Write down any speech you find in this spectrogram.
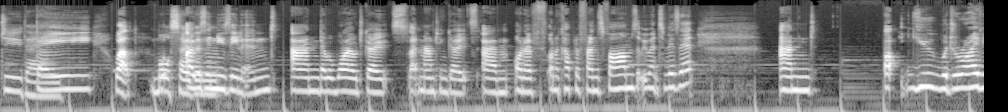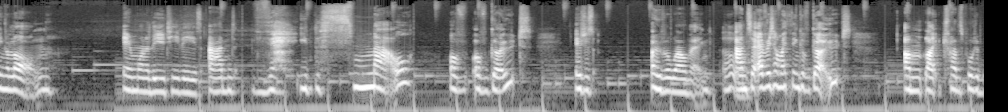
Do they? They well, More so I was in New Zealand, and there were wild goats, like mountain goats, um, on a on a couple of friends' farms that we went to visit, and uh, you were driving along in one of the UTVs, and the you, the smell of of goat is just overwhelming. Oh. And so every time I think of goat, I'm like transported.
